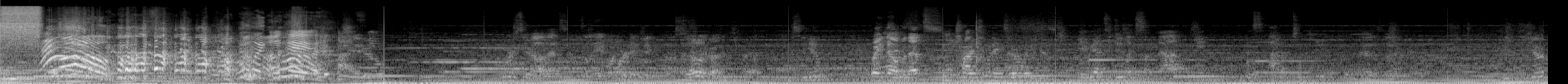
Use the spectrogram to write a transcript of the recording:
same. Oh! oh my god! Okay. See? Wait, no, but that's. Tried to an zero. Maybe we have to do like some math. to make This add up to cute.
